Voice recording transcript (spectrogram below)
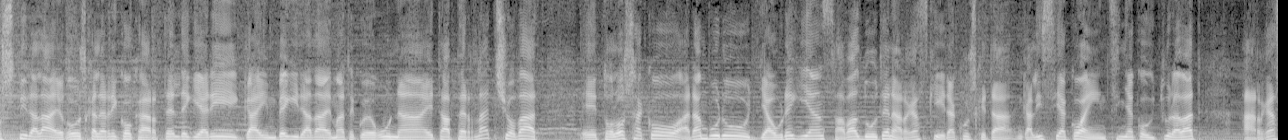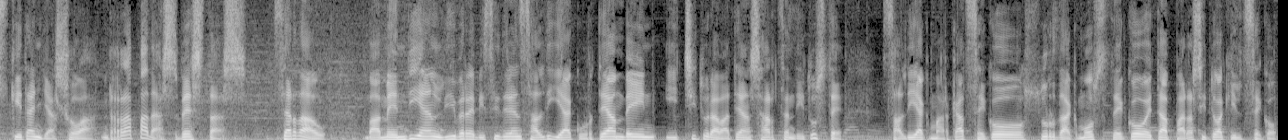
Ostirala, Ego Euskal Herriko karteldegiari gainbegirada emateko eguna eta perlatxo bat e, Tolosako Aramburu jauregian zabaldu duten argazki erakusketa Galiziako aintzinako ohitura bat argazkietan jasoa. Rapadas bestas. Zer da hau? Ba, mendian libre bizidiren zaldiak urtean behin itxitura batean sartzen dituzte. Zaldiak markatzeko, zurdak mozteko eta parasitoak hiltzeko.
